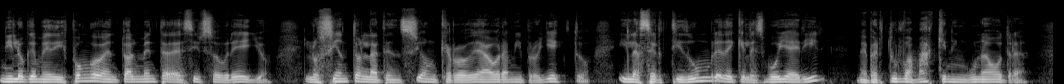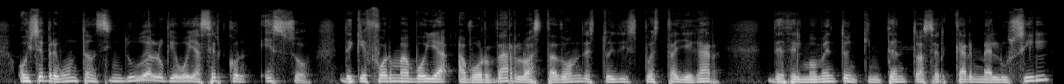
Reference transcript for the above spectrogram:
ni lo que me dispongo eventualmente a decir sobre ello. Lo siento en la tensión que rodea ahora mi proyecto, y la certidumbre de que les voy a herir me perturba más que ninguna otra. Hoy se preguntan sin duda lo que voy a hacer con eso, de qué forma voy a abordarlo, hasta dónde estoy dispuesta a llegar. Desde el momento en que intento acercarme a Lucille,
